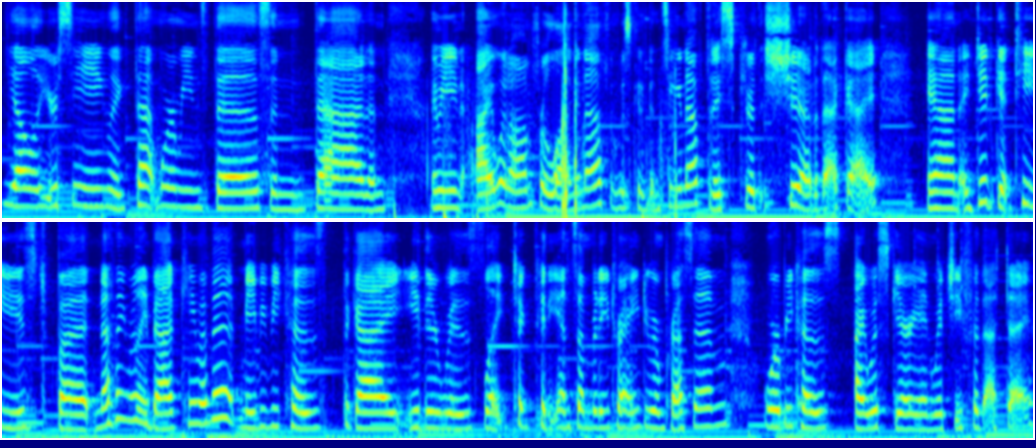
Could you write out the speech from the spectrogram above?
yellow you're seeing, like that more means this and that and I mean, I went on for long enough and was convincing enough that I scared the shit out of that guy and I did get teased, but nothing really bad came of it. Maybe because the guy either was like took pity on somebody trying to impress him, or because I was scary and witchy for that day.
